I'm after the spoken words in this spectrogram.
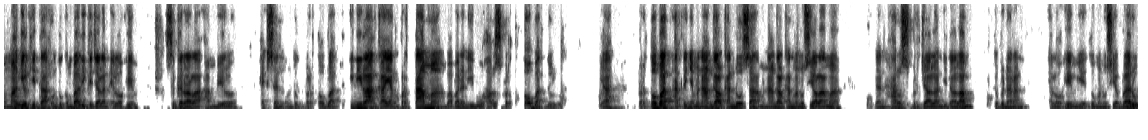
memanggil kita untuk kembali ke jalan Elohim. Segeralah ambil action untuk bertobat. Ini langkah yang pertama. Bapak dan Ibu harus bertobat dulu. Ya bertobat artinya menanggalkan dosa menanggalkan manusia lama dan harus berjalan di dalam kebenaran Elohim yaitu manusia baru.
